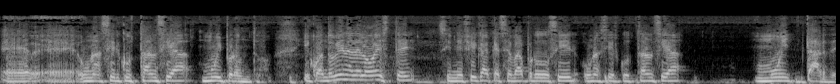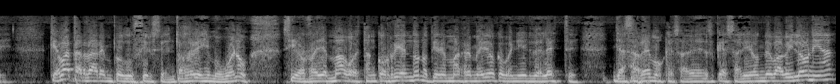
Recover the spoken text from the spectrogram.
eh, eh, una circunstancia muy pronto. Y cuando viene del oeste significa que se va a producir una circunstancia muy tarde, que va a tardar en producirse. Entonces dijimos, bueno, si los Reyes Magos están corriendo, no tienen más remedio que venir del este. Ya sabemos que, sabes, que salieron de Babilonia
